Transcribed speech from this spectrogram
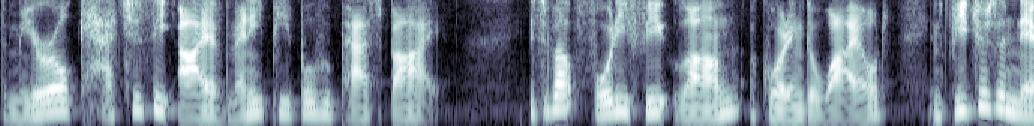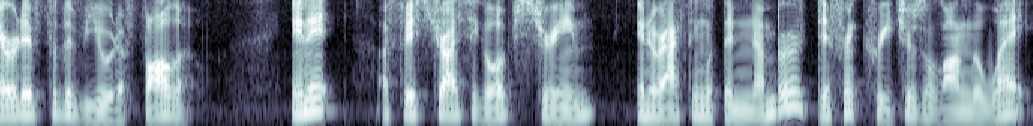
The mural catches the eye of many people who pass by. It's about 40 feet long, according to Wild, and features a narrative for the viewer to follow. In it, a fish tries to go upstream, interacting with a number of different creatures along the way.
